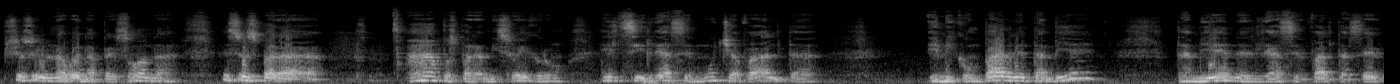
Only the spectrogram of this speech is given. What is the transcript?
pues yo soy una buena persona, eso es para, ah, pues para mi suegro, él sí le hace mucha falta, y mi compadre también, también le hace falta hacer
